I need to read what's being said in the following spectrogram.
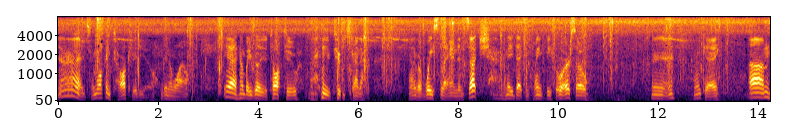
Alright, some walk and talk video. Been a while. Yeah, nobody really to talk to. YouTube's kind of kind of a wasteland and such. I made that complaint before, so eh, okay. Um,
